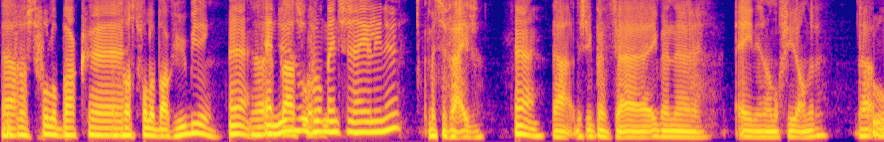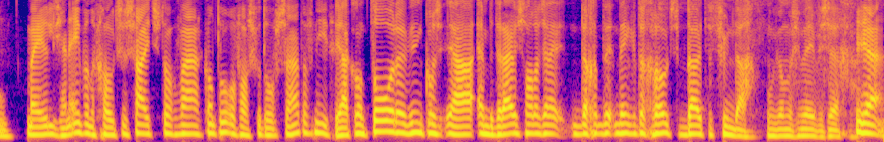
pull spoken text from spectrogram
Ja. Het was het volle bak. eh, Het was volle bak huurbieding. ja. en nu, van- hoeveel mensen zijn jullie nu? Met z'n vijven. Ja, Ja, dus ik ben, eh, ik ben eh, één en dan nog vier anderen. Cool. Maar jullie zijn een van de grootste sites toch waar kantoren vastgoed op staat, of niet? Ja, kantoren, winkels ja, en bedrijfshallen zijn de, de- denk ik de grootste buiten Funda, moet ik dan misschien even zeggen. Ja.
